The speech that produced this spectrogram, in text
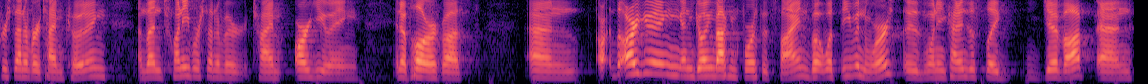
80% of our time coding and then 20% of our time arguing in a pull request. And the arguing and going back and forth is fine, but what's even worse is when you kind of just like give up and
